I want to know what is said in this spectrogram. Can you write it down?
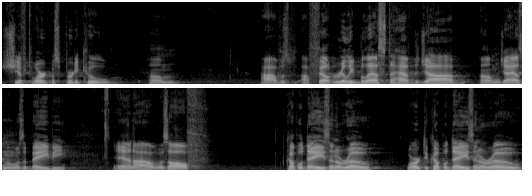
shift work was pretty cool. Um, I was, I felt really blessed to have the job. Um, Jasmine was a baby, and I was off a couple days in a row, worked a couple days in a row,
